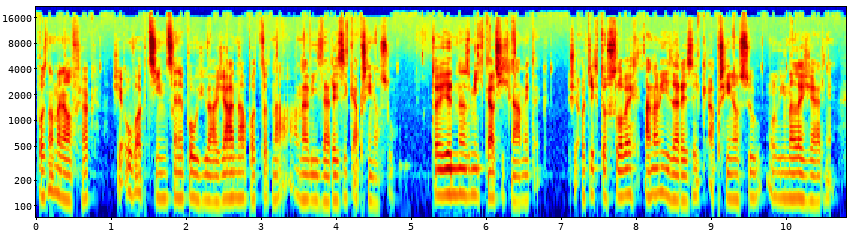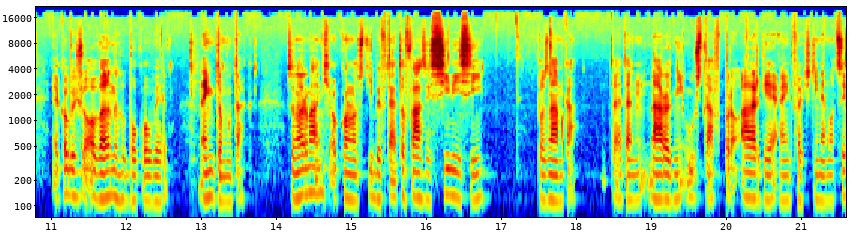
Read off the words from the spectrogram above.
Poznamenal však, že u vakcín se nepoužívá žádná podstatná analýza rizik a přínosů. To je jedna z mých dalších námitek, že o těchto slovech analýza rizik a přínosů mluvíme ležérně, jako by šlo o velmi hlubokou vědu. Není tomu tak. Za normálních okolností by v této fázi CDC, poznámka, to je ten Národní ústav pro alergie a infekční nemoci,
